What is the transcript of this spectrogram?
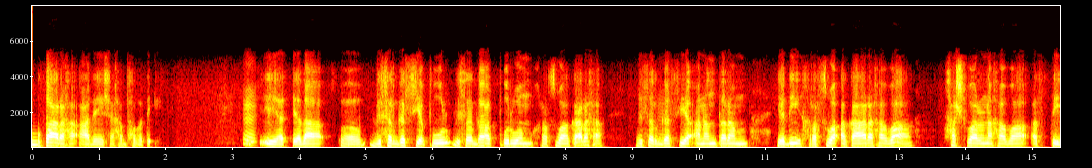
उकारः आदेशः भवति यदा विसर्गस्य पूर् विसर्गात् पूर्वं ह्रस्वाकारः विसर्गस्य अनन्तरं यदि ह्रस्व अकारः वा हश्वर्णः वा अस्ति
